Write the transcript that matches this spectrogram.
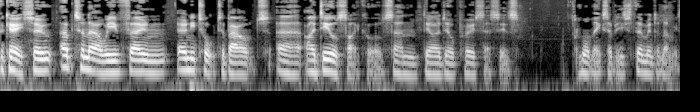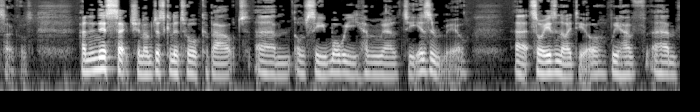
Okay, so up to now we've um, only talked about uh, ideal cycles and the ideal processes, what makes up these thermodynamic cycles. And in this section, I'm just going to talk about um, obviously what we have in reality isn't real, uh, sorry, isn't ideal. We have um,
